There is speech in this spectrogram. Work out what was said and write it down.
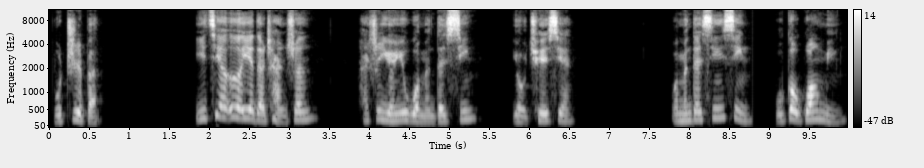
不治本。一切恶业的产生，还是源于我们的心有缺陷，我们的心性不够光明，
